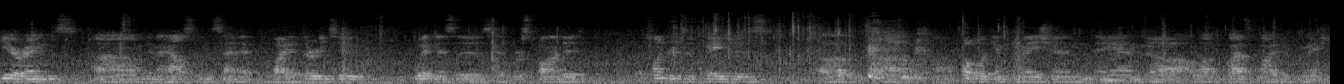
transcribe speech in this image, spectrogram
hearings um, in the House and the Senate, provided 32 witnesses, have responded hundreds of pages of um, uh, public information and uh, a lot of classified information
